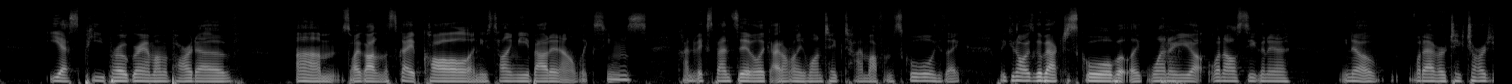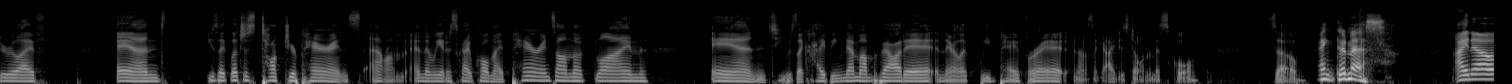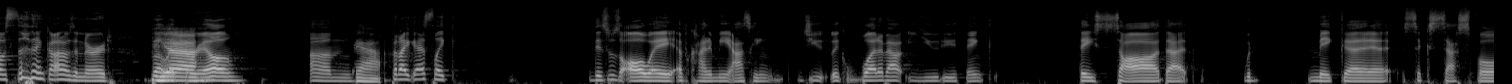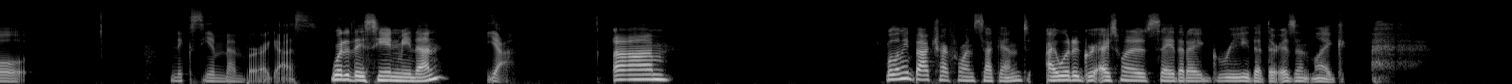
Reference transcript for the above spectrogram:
ESP program I'm a part of. Um, so I got on the Skype call and he was telling me about it. And I was like, seems kind of expensive. Like, I don't really want to take time off from school. He's like, we can always go back to school, but like, when are you, when else are you going to, you know, whatever, take charge of your life? And he's like, let's just talk to your parents. Um, and then we had a Skype call my parents on the line and he was like hyping them up about it. And they're like, we'd pay for it. And I was like, I just don't want to miss school. So thank goodness. I know. Thank God I was a nerd, but yeah. like for real. Um, yeah. But I guess like this was all way of kind of me asking, do you like what about you? Do you think they saw that would make a successful NXIVM member? I guess. What did they see in me then? Yeah. Um. Well, let me backtrack for one second. I would agree. I just wanted to say that I agree that there isn't like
